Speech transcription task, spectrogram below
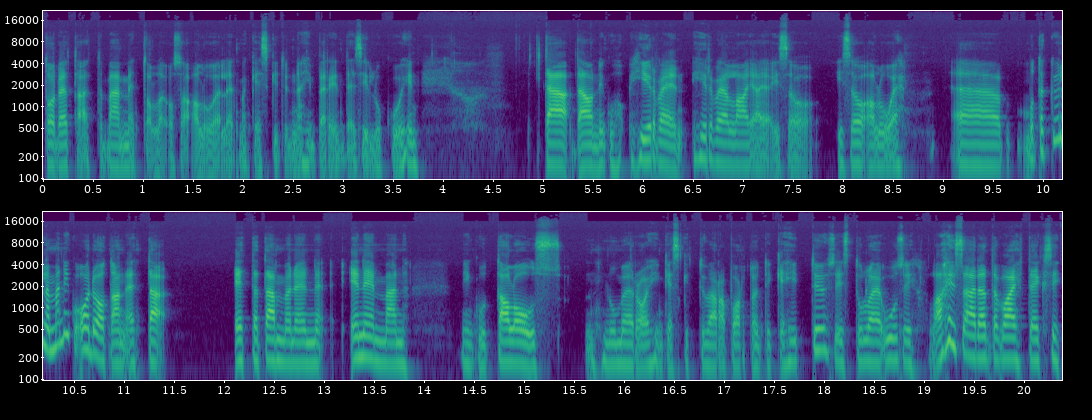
todeta, että mä en mene tuolle osa-alueelle, että mä keskityn näihin perinteisiin lukuihin. Tämä, tämä on niin kuin hirveän, hirveän laaja ja iso, iso alue, Ää, mutta kyllä mä niin kuin odotan, että, että tämmöinen enemmän niin kuin talous numeroihin keskittyvä raportointi kehittyy. Siis tulee uusi lainsäädäntö vaihteeksi,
